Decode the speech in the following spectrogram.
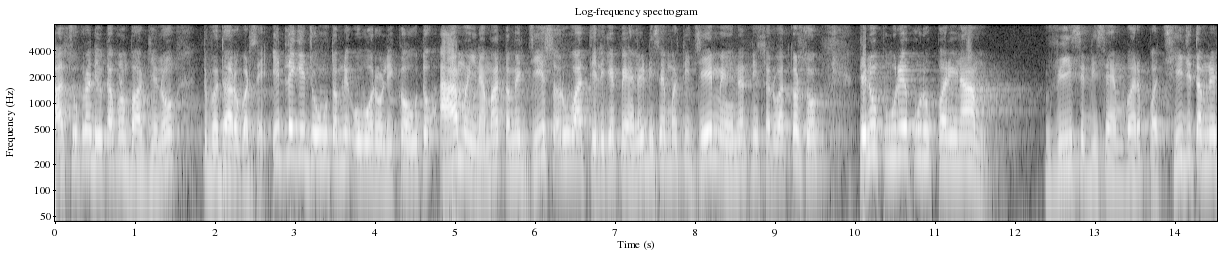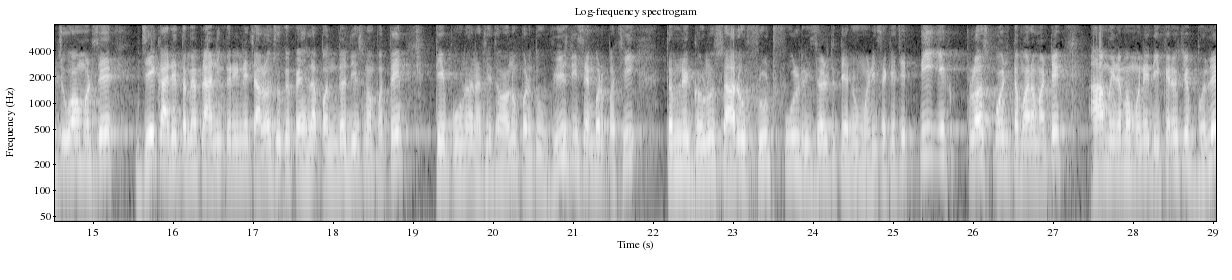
બાદ શુક્ર દેવતા પણ ભાગ્યનો વધારો કરશે. એટલે કે જો હું તમને ઓવરઓલી કહું, તો આ મહિનામાં તમે જે શરૂઆતથી, એટલે કે પહેલી ડિસેમ્બરથી જે મહેનતની શરૂઆત કરશો તેનું પૂરેપૂરું પરિણામ વીસ ડિસેમ્બર પછી જ તમને જોવા મળશે. જે કાર્ય તમે પ્લાનિંગ કરીને ચાલો છો કે પહેલાં પંદર દિવસમાં પતે તે પૂર્ણ નથી થવાનું, પરંતુ વીસ ડિસેમ્બર પછી તમને ઘણું સારું ફ્રૂટફુલ રિઝલ્ટ તેનું મળી શકે છે. તે એક પ્લસ પોઈન્ટ તમારા માટે આ મહિનામાં મને દેખાઈ રહ્યો છે. ભલે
